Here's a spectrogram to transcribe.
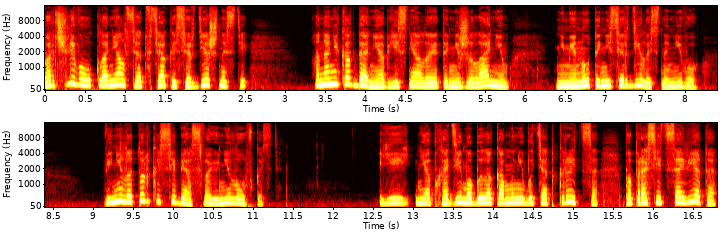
ворчливо уклонялся от всякой сердечности. Она никогда не объясняла это ни желанием, ни минуты не сердилась на него. Винила только себя, свою неловкость. Ей необходимо было кому-нибудь открыться, попросить совета,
